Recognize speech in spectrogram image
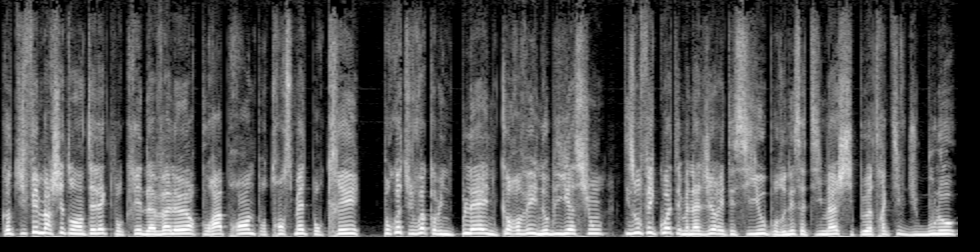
quand tu fais marcher ton intellect pour créer de la valeur, pour apprendre, pour transmettre, pour créer, pourquoi tu le vois comme une plaie, une corvée, une obligation? Ils ont fait quoi tes managers et tes CEO pour donner cette image si peu attractive du boulot?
